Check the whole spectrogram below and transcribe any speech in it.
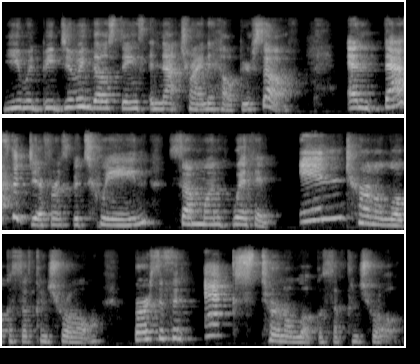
You would be doing those things and not trying to help yourself. And that's the difference between someone with an internal locus of control versus an external locus of control.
